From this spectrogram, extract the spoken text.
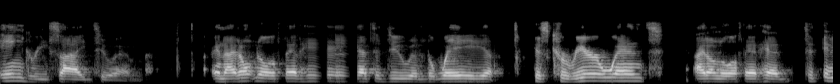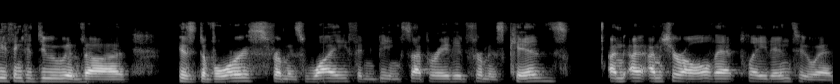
angry side to him. And I don't know if that had to do with the way his career went. I don't know if that had to, anything to do with uh, his divorce from his wife and being separated from his kids. I'm, I'm sure all that played into it.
